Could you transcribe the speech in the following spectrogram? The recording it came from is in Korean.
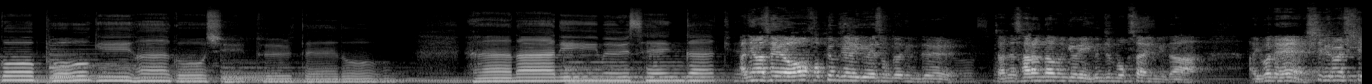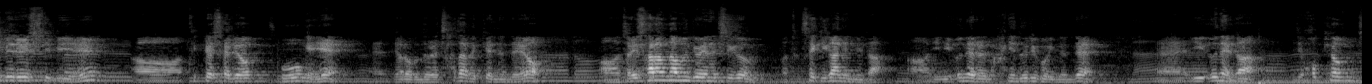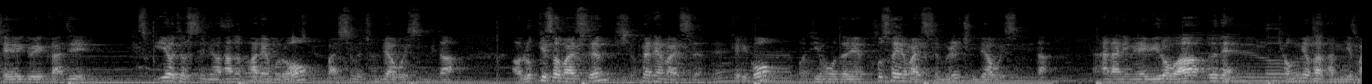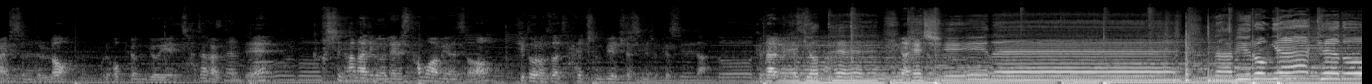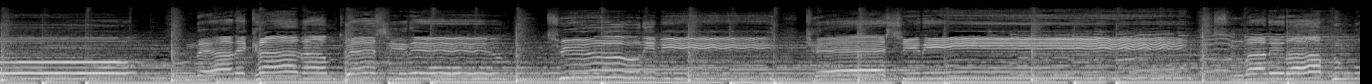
곧 포기하고 싶을 때도 하나님을 생각해 안녕하세요. 호평제일교회 성도님들. 저는 사랑남은 교회 이근준 목사입니다. 아, 이번에 11월 11일, 12일 어, 특별 새벽 부흥회에 예, 여러분들을 찾아뵙겠는데요. 어, 저희 사랑남은 교회는 지금 특세 기간입니다. 어, 이미 은혜를 많이 누리고 있는데 예, 이 은혜가 이제 호평 제일교회까지 계속 이어졌으면 하는 바람으로 말씀을 준비하고 있습니다. 어, 루키서 말씀, 시편의 말씀, 그리고 어, 디모데의 후서의 말씀을 준비하고 있습니다. 하나님의 위로와 은혜, 격려가 담긴 말씀들로 우리 호평교회에 찾아갈 텐데 크신 하나님의 은혜를 사모하면서 기도로서 잘 준비해 주셨으면 좋겠습니다. 그날 내 뵙겠습니다. 계시네 나 비록 약해도 나의 가남 되시는 주님이 계시니 수많은 아픔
